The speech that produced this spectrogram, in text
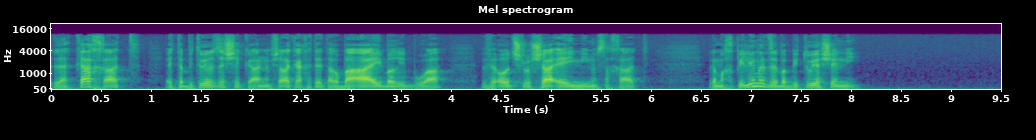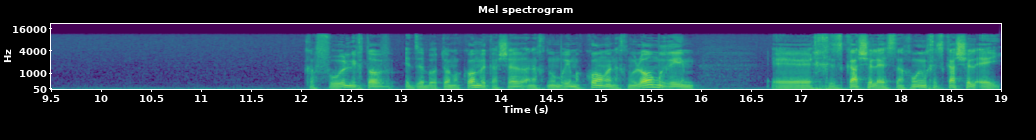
לקחת את הביטוי הזה שכאן, אפשר לקחת את 4a בריבוע ועוד 3a מינוס 1, ומכפילים את זה בביטוי השני. כפול, נכתוב את זה באותו מקום, וכאשר אנחנו אומרים מקום, אנחנו לא אומרים חזקה של S, אנחנו אומרים חזקה של A.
